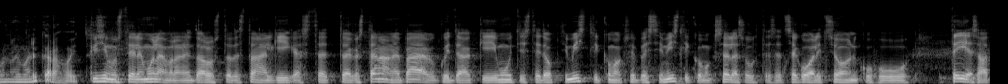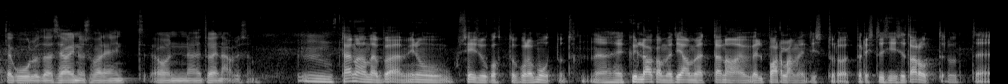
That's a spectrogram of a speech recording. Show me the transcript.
on võimalik ära hoida. küsimus teile mõlemale nüüd alustades Tanel Kiigest, et kas tänane päev kuidagi muutis teid optimistlikumaks või pessimistlikumaks selle suhtes, et see koalitsioon, kuhu teie saate kuuluda, see ainus variant on tõenäolisem? Mm, tänane päev minu seisukohta pole muutnud, küll aga me teame, et täna veel parlamendis tulevad päris tõsised arutelud eh,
